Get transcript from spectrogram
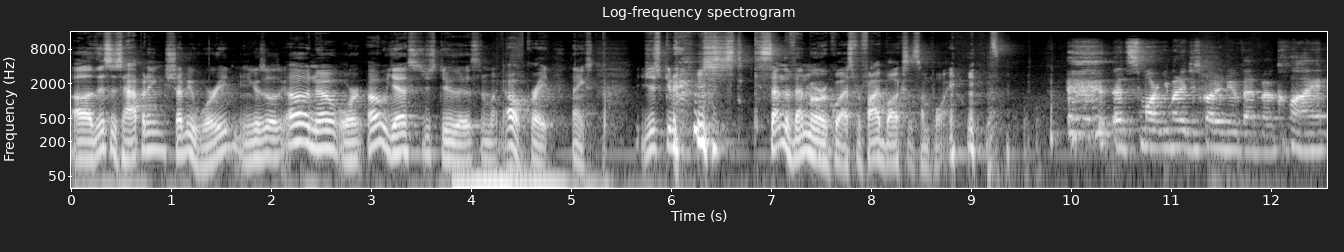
uh, this is happening. Should I be worried? And you guys are like, oh, no. Or, oh, yes, just do this. And I'm like, oh, great. Thanks. You're just, gonna, send the Venmo request for five bucks at some point. That's smart. You might have just got a new Venmo client.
